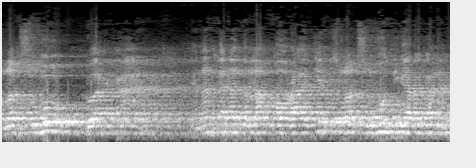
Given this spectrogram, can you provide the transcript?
Sholat subuh dua rakaat. Jangan karena terlampau rajin sholat subuh tiga rakaat.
